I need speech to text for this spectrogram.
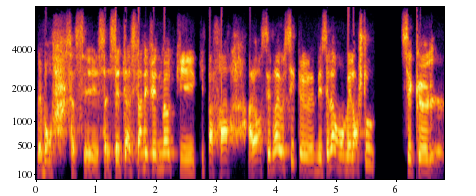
Mais bon, ça c'est c'est un effet de mode qui, qui passera. Alors c'est vrai aussi que, mais c'est là où on mélange tout c'est que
